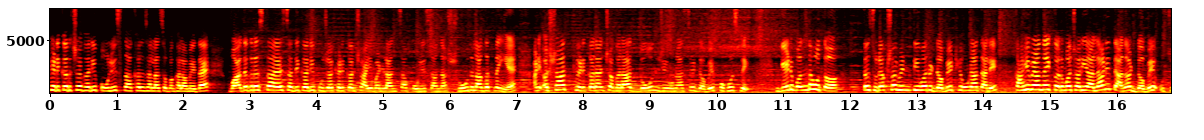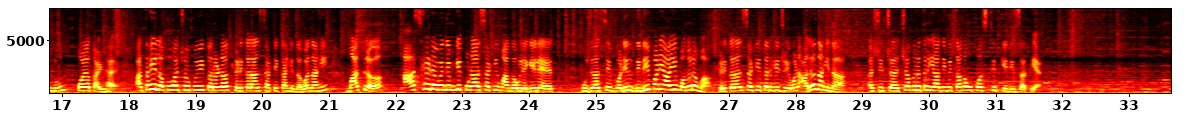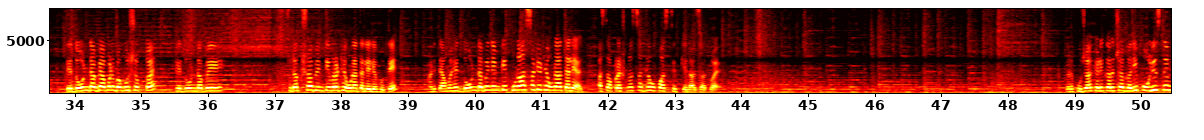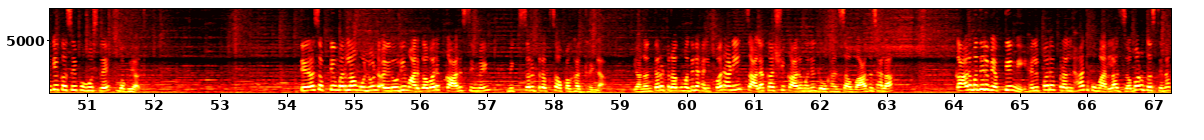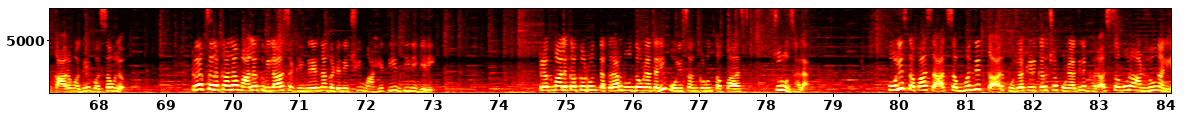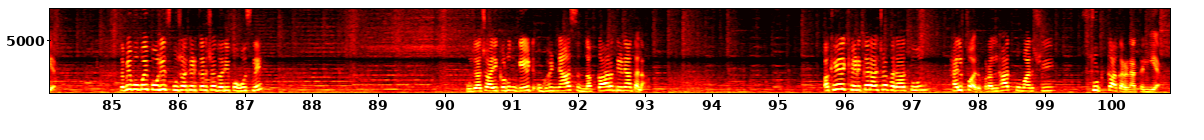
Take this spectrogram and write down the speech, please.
खेडकरच्या घरी पोलीस दाखल झाल्याचं बघायला मिळत आहे वादग्रस्त आय एस अधिकारी पूजा खेडकरच्या आई वडिलांचा पोलिसांना शोध लागत नाहीये आणि अशात खेडकरांच्या घरात दोन जेवणाचे डबे पोहोचले. गेट बंद होतं तर सुरक्षा भिंतीवर डबे ठेवण्यात आले. काही वेळानं एक कर्मचारी आला आणि त्यानं डबे उचलून पळ काढलाय. आता ही लपवाछपवी करणं खेडकरांसाठी काही नवं नाही. मात्र आज हे डबे नेमके कुणासाठी मागवले गेले आहेत पूजाचे वडील दिलीप आणि आई मनोरमा. खेडकरांसाठी तर हे जेवण आलं नाही ना? अशी चर्चा खरं तर या निमित्तानं उपस्थित केली जाते. ते दोन डबे आपण बघू शकतोय. हे दोन डबे सुरक्षा भिंतीवर ठेवण्यात आलेले होते आणि त्यामुळे हे दोन डबे नेमके कुणासाठी ठेवण्यात आले आहेत असा प्रश्न सध्या उपस्थित केला जातोय. तर पूजा केडकरच्या घरी पोलीस नेमके कसे पोहोचले? बघूयात. तेरा सप्टेंबरला मुलुंड ऐरोली मार्गावर कार सिमेंट मिक्सर ट्रकचा अपघात घडला. यानंतर ट्रकमधील हेल्पर आणि चालकाशी कारमधील दोघांचा वाद झाला. कारमधील व्यक्तींनी हेल्पर प्रल्हाद कुमारला जबरदस्तीनं कारमध्ये बसवलं. ट्रक चालकाला मालक विलास ढिंगरेंना घटनेची माहिती दिली गेली. ट्रक मालकाकडून तक्रार नोंदवण्यात आली पोलिसांकडून तपास सुरू झाला. पोलीस तपासात संबंधित कार पूजा खेडकरच्या पुण्यातील घरासमोर आढळून आली आहे. नवी मुंबई पोलीस पूजा खेडकरच्या घरी पोहोचले. पूजाच्या आईकडून गेट उघडण्यास नकार देण्यात आला. अखेर खेडकराच्या घरातून हेल्पर प्रल्हाद कुमारची सुटका करण्यात आली आहे.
